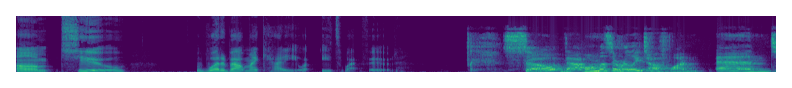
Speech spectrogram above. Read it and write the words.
Um, two, what about my cat eat, eats wet food? So that one was a really tough one, and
